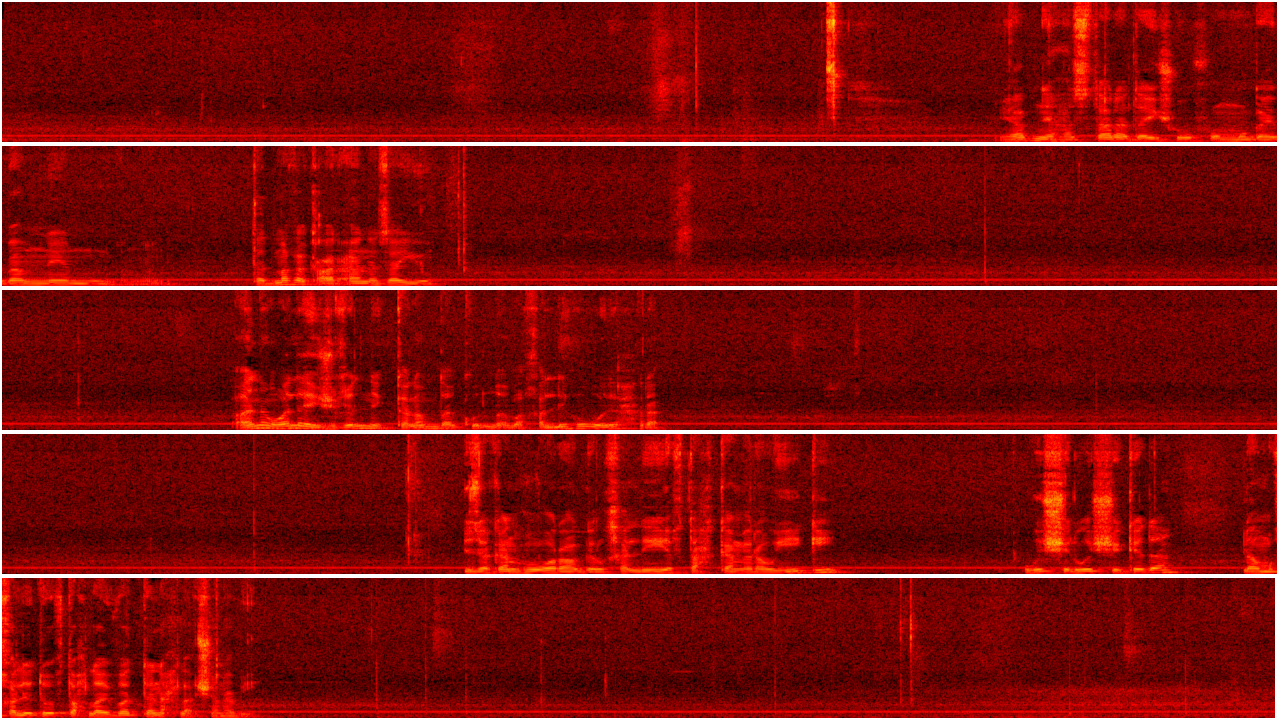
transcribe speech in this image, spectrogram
ابني هسترى ده يشوف أمه جايباه منين؟ انت دماغك عرقانة زيه. أنا ولا يشغلني الكلام ده كله بخليه هو يحرق. إذا كان هو راجل خليه يفتح كاميرا ويجي. وش لوش كده؟ لو ما خليته يفتح لايفات تاني احلق شنبيه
